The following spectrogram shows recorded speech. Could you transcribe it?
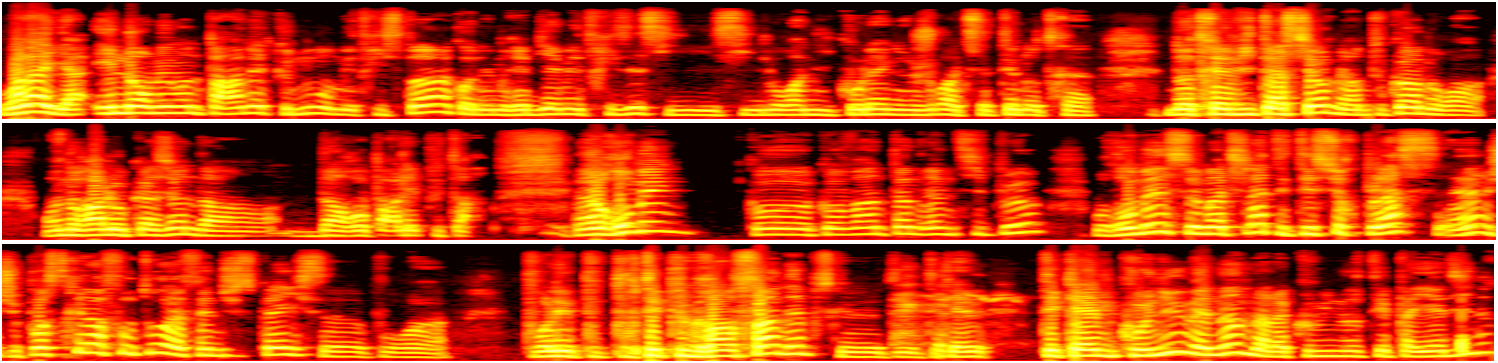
voilà, il y a énormément de paramètres que nous on maîtrise pas, qu'on aimerait bien maîtriser si si Laurent Nicolin un jour acceptait notre notre invitation, mais en tout cas on aura on aura l'occasion d'en d'en reparler plus tard. Euh, Romain, qu'on va entendre un petit peu. Romain, ce match-là, tu étais sur place. Hein je posterai la photo à la fin du Space euh, pour euh, pour les pour, tes plus grands fans, hein, parce que t'es es quand, même, es quand même connu maintenant dans la communauté payadine.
